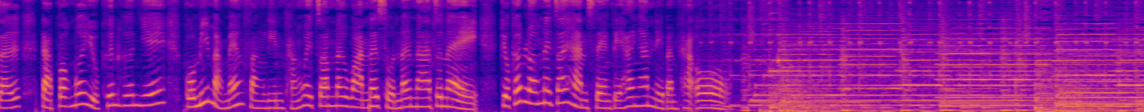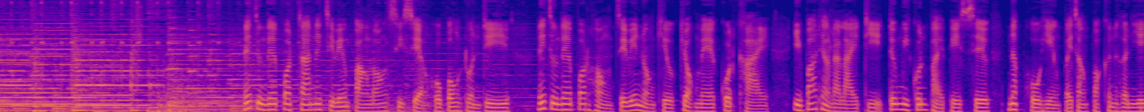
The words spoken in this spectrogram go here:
เจอดาบปอกเมื่ออยู่ขึ้นเฮือนเย่ก็มีหมากแมงฝังดินผังไว้จอมในวันในสวนในนาเจอไหนเกี่ยวกับร้องในใจหันแสงเตให้งานในบันคาโอ ในจึงได้ปอดจานในจีเวียงปังลองสีเสียงโหปงตวนดีในจึงได้ปอดห้องจีเวียงหนองเขียวเกี่ยวแม่กดขาย อีกบ้าอย่างละลายดีตึงมีก้นปลายเพซึกนับโหเหียงไปจังปอกขึ้นเฮินเย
